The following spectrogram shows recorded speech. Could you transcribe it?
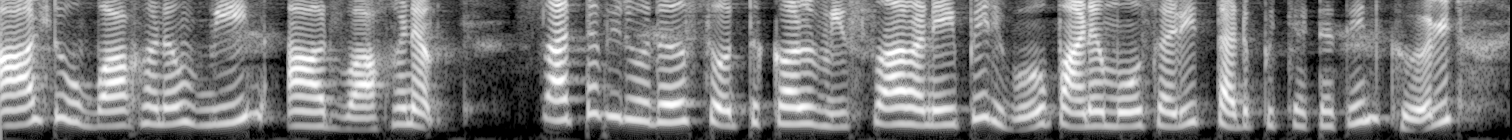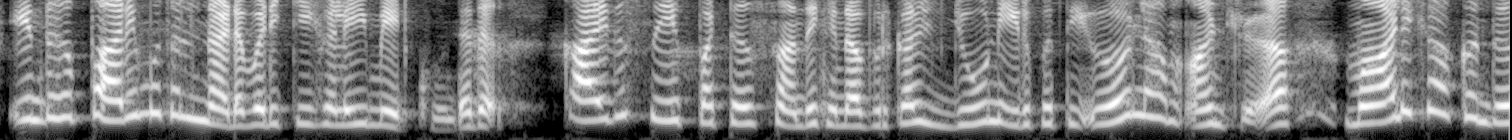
ஆல்டோ வாகனம் வீண் ஆர் வாகனம் சட்டவிரோத சொத்துக்கள் விசாரணை பிரிவு பண மோசடி தடுப்புச் சட்டத்தின் கீழ் இந்த பறிமுதல் நடவடிக்கைகளை மேற்கொண்டது. கைது செய்யப்பட்ட சந்தேக நபர்கள் ஜூன் இருபத்தி ஏழாம் அன்று மாளிகாக்கந்து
